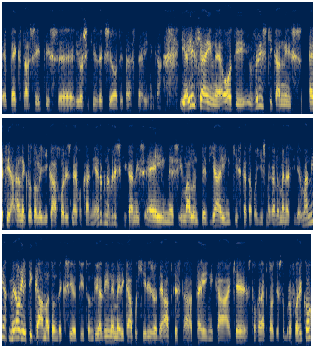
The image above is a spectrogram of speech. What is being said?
επέκταση της ε, γλωσσικής δεξιότητας στα ελληνικά. Η αλήθεια είναι ότι βρίσκει κανείς, έτσι ανεκδοτολογικά χωρίς να έχω κάνει έρευνα, βρίσκει κανείς Έλληνες ή μάλλον παιδιά ελληνικής καταγωγής μεγαλωμένα στη Γερμανία με όλη την γάμα των δεξιοτήτων. Δηλαδή είναι μερικά που χειρίζονται άπτεστα τα ελληνικά και στο γραπτό και στο προφορικό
